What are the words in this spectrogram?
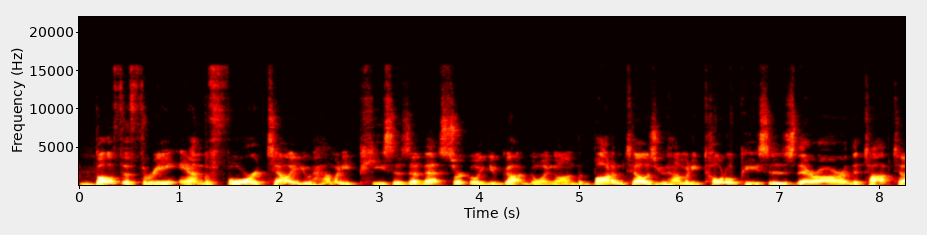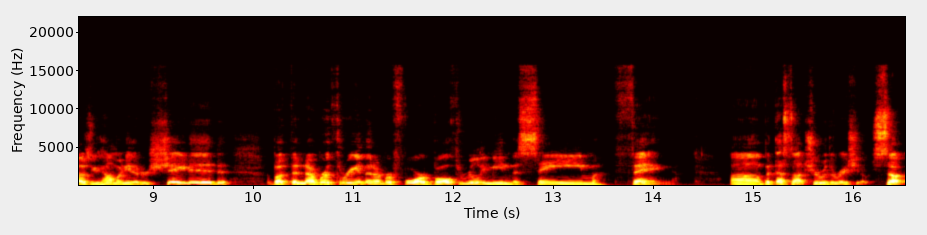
Both the three and the four tell you how many pieces of that circle you've got going on. The bottom tells you how many total pieces there are. The top tells you how many that are shaded. But the number three and the number four both really mean the same thing. Uh, but that's not true with the ratio. So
